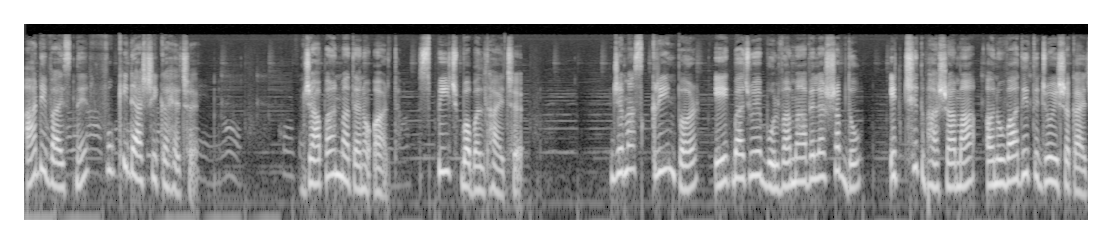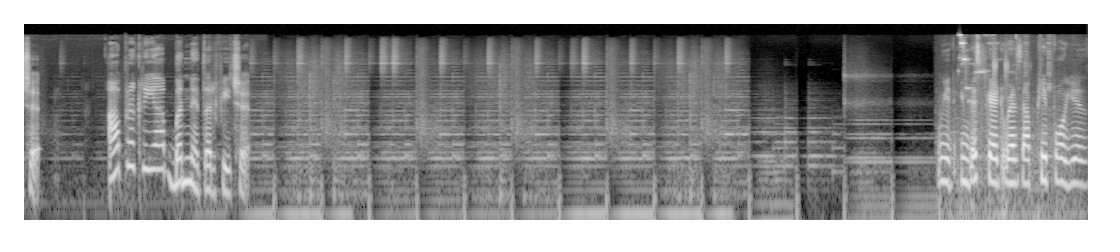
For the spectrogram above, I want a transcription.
આ ડિવાઇસને ફુકીડાશી કહે છે. જાપાનમાં તેનો અર્થ સ્પીચ બબલ થાય છે. જેમાં સ્ક્રીન પર એક બાજુએ બોલવામાં આવેલા શબ્દો ઇચ્છિત ભાષામાં અનુવાદિત જોઈ શકાય છે. આ પ્રક્રિયા બંને તરફી છે. We investigate whether people use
